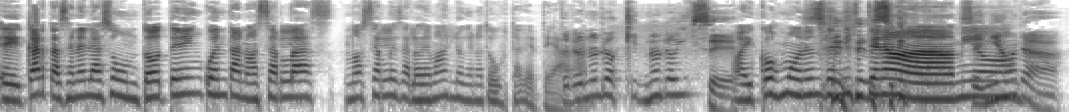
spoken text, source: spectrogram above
eh, cartas en el asunto, ten en cuenta no hacerlas, no hacerles a los demás lo que no te gusta que te hagan. Pero no lo, no lo hice. Ay, Cosmo, no entendiste Sí, nada, amigo. Señora.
